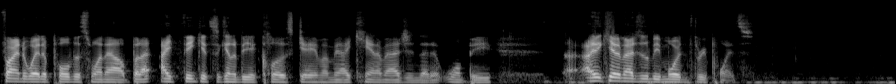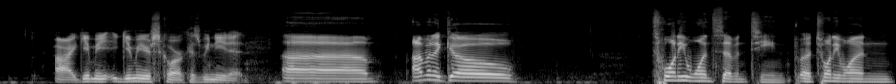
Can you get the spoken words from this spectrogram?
find a way to pull this one out, but I, I think it's going to be a close game. I mean, I can't imagine that it won't be. I can't imagine it'll be more than three points. All right, give me give me your score because we need it. Um, I'm going to go 21 17. Uh, 21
